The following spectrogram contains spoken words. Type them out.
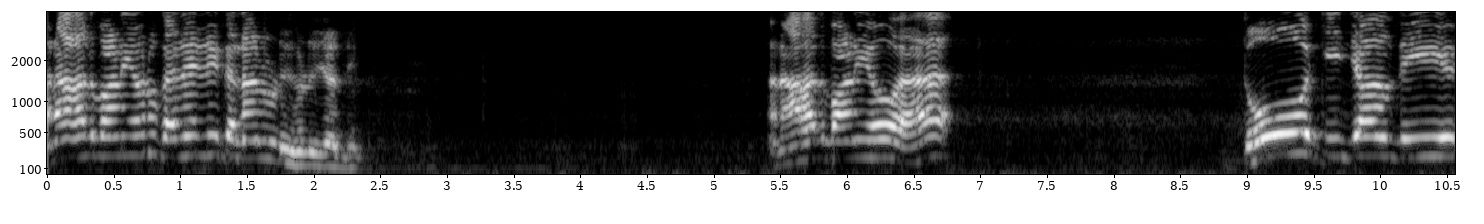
ਅਨਾਹਦ ਬਾਣੀ ਉਹਨੂੰ ਕਹਿੰਦੇ ਨਹੀਂ ਕੰਨਾਂ ਨੂੰ ਨਹੀਂ ਸੁਣੀ ਜਾਂਦੀ। ਅਨਾਹਦ ਬਾਣੀ ਉਹ ਹੈ, ਦੋ ਚੀਜ਼ਾਂ ਦੀ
